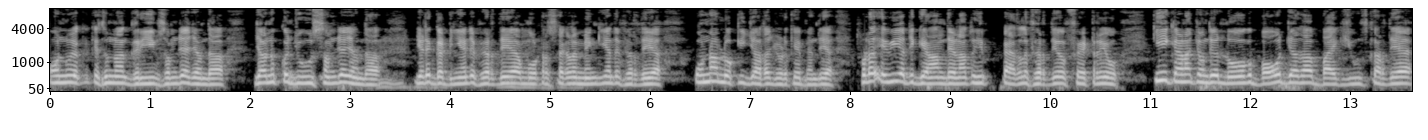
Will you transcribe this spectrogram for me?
ਉਹਨੂੰ ਇੱਕ ਕਿਸਮ ਨਾਲ ਗਰੀਬ ਸਮਝਿਆ ਜਾਂਦਾ ਜਾਂ ਉਹਨੂੰ ਕੰਜੂਸ ਸਮਝਿਆ ਜਾਂਦਾ। ਜਿਹੜੇ ਗੱਡੀਆਂ 'ਤੇ ਫਿਰਦੇ ਆ ਮੋਟਰਸਾਈਕਲ ਮਹਿੰਗੀਆਂ 'ਤੇ ਫਿਰਦੇ ਆ ਉਹਨਾਂ ਲੋਕੀ ਜ਼ਿਆਦਾ ਜੁੜ ਕੇ ਬੰਦੇ ਆ। ਥੋੜਾ ਇਹ ਵੀ ਅੱਜ ਗਿਆਨ ਦੇਣਾ ਤੁਸੀਂ ਪੈਦਲ ਫਿਰਦੇ ਹੋ ਫਿੱਟ ਰਹੇ ਹੋ। ਕੀ ਕਹਿਣਾ ਚਾਹੁੰਦੇ ਹੋ? ਲੋਕ ਬਹੁਤ ਜ਼ਿਆਦਾ ਬਾਈਕ ਯੂਜ਼ ਕਰਦੇ ਆ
